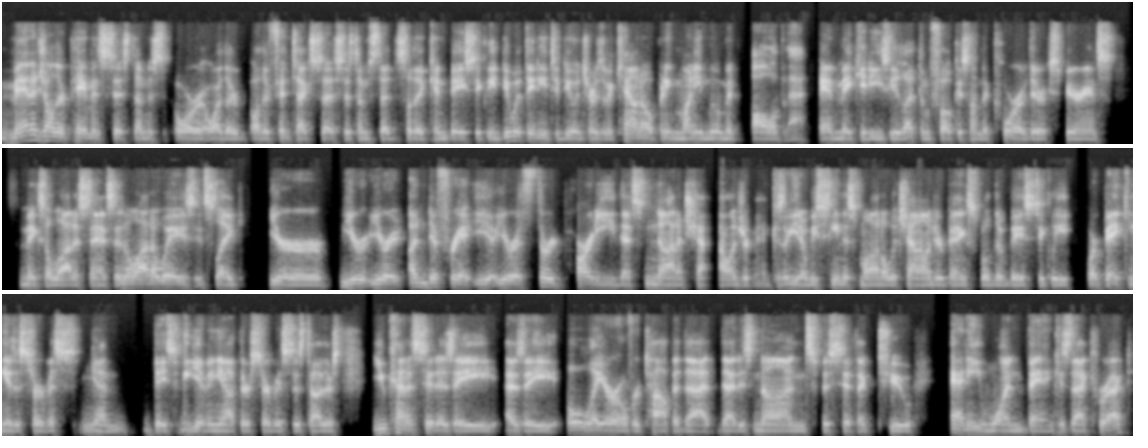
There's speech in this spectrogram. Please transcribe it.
manage all their payment systems or or their other fintech systems that so they can basically do what they need to do in terms of account opening money movement all of that and make it easy. Let them focus on the core of their experience makes a lot of sense. In a lot of ways, it's like you're you're you're an undifferent you're a third party that's not a challenger bank because you know we've seen this model with challenger banks where they're basically or banking as a service again basically giving out their services to others. You kind of sit as a as a layer over top of that that is non-specific to any one bank. Is that correct?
